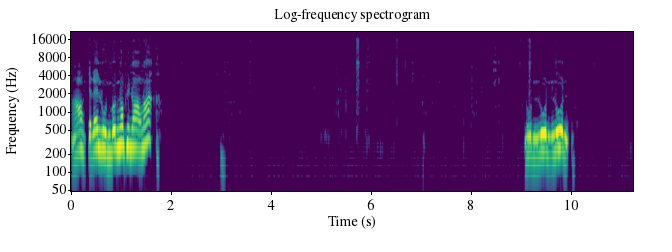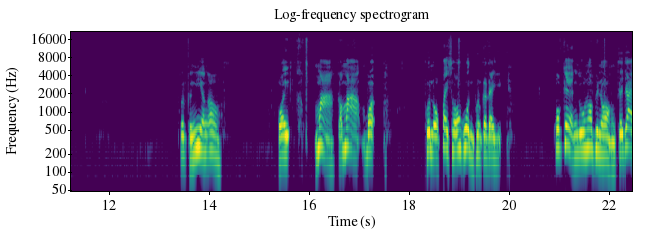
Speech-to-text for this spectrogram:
เอาจะได้ลุนเบิ่งเนาะพี่น้องเนาะ รุ่นรุ่นรุ่นเพิ่นก็เงียงเอาคอยมาก็มาบ่เพิ่นออกไปสองคนเพิ่นก็ได้พอแกล้งอยู่เนาะพี่น้องจะได้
